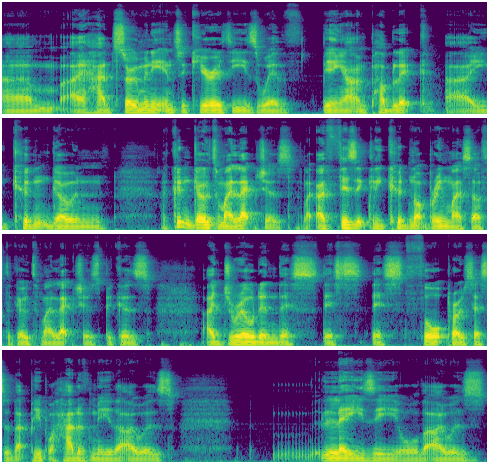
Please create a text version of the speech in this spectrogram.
Um, I had so many insecurities with being out in public. I couldn't go and I couldn't go to my lectures. Like I physically could not bring myself to go to my lectures because I drilled in this this this thought process of that people had of me that I was lazy or that I was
